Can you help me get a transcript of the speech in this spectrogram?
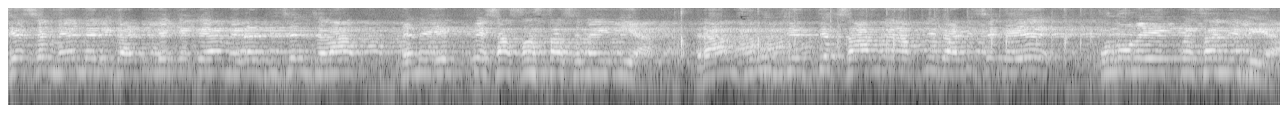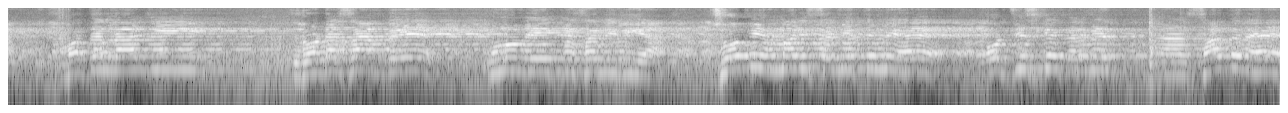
जैसे मैं मेरी गाड़ी लेके गया, मेरा डीजल जला, मैंने एक पैसा संस्था से नहीं लिया। रामस्वरूप जी अध्यक्ष साहब ने अपनी गाड़ी से गए, उन्होंने एक पैसा नहीं लिया। मदन लाल जी, रोडा साहब गए, उन्होंने एक पैसा नहीं लिया। जो भी हमारी समिति में है, और जिसके घर में साधन है,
